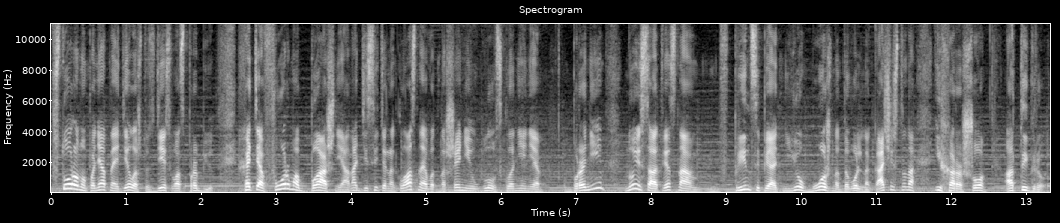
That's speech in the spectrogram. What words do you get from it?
в сторону, понятное дело, что здесь вас пробьют. Хотя форма башни, она действительно классная в отношении углов склонения брони, ну и, соответственно, в принципе, от нее можно довольно качественно и хорошо отыгрывать.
